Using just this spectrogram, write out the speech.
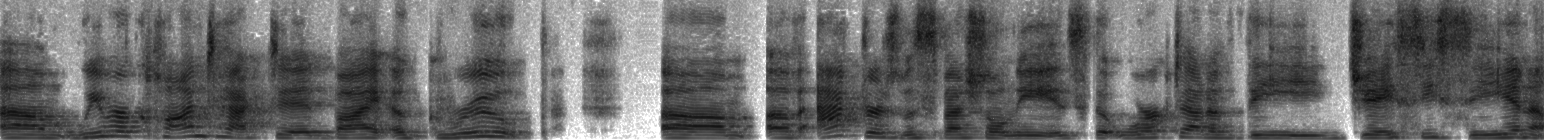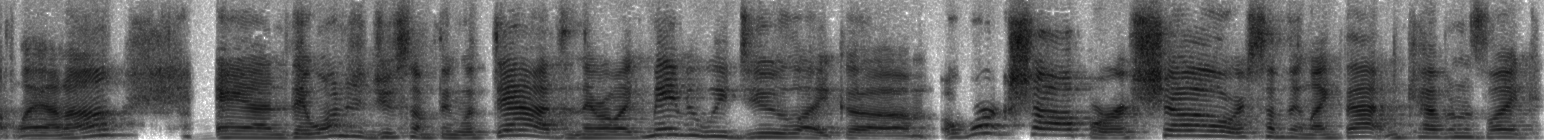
Um, we were contacted by a group um, of actors with special needs that worked out of the JCC in Atlanta, and they wanted to do something with dads, and they were like, maybe we do like um, a workshop or a show or something like that. And Kevin was like,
